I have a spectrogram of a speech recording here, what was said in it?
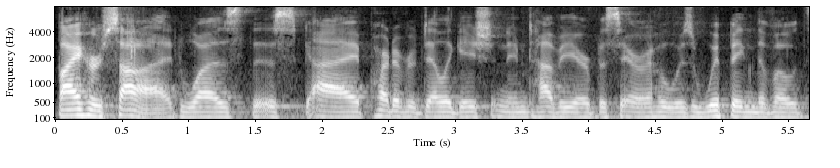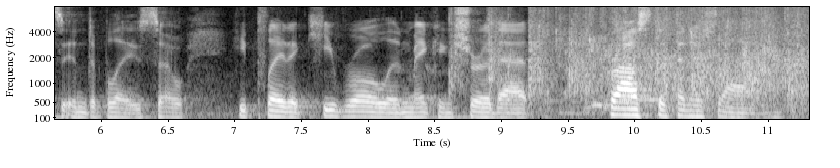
by her side was this guy, part of her delegation named Xavier Becerra, who was whipping the votes into place. So he played a key role in making sure that crossed the finish line.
